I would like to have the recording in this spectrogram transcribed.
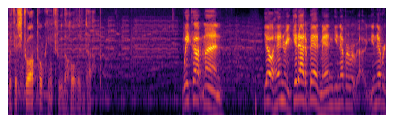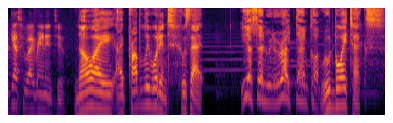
with a straw poking through the hole in top. Wake up, man. Yo, Henry, get out of bed, man. You never you never guess who I ran into. No, I I probably wouldn't. Who's that? Yes, Henry, the right time come. Rude boy Tex.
